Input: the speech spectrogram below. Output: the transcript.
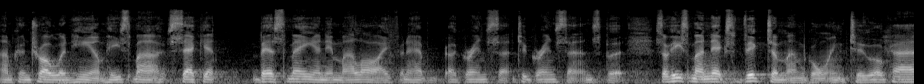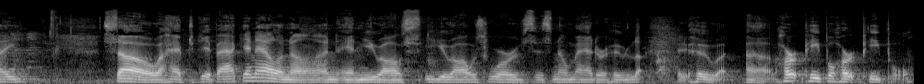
I'm controlling him. He's my second best man in my life, and I have a grandson, two grandsons. But so he's my next victim. I'm going to okay. So I have to get back in Al-Anon, and you all's you all's words is no matter who who uh, hurt people hurt people.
